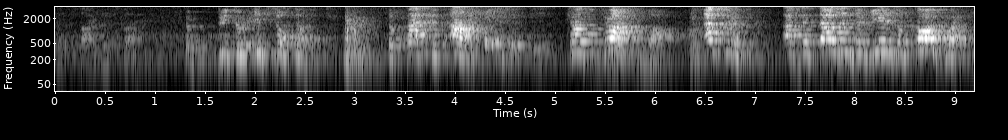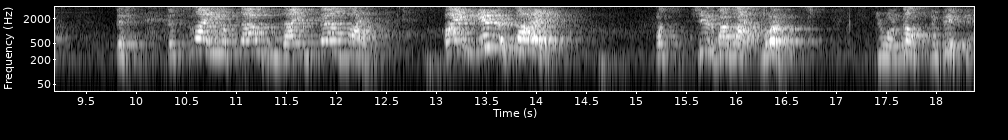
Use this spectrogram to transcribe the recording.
Some flies and spiders. The bitter insult of it. The fact that I, Count Dracula, after, after thousands of years of conquest, the, the slaying of thousands, I am felled by, by an imbecile. But hear my last words. You are not the victor.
